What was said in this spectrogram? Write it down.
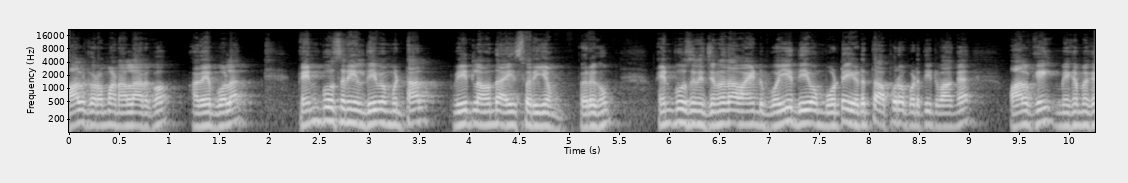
வாழ்க்கை ரொம்ப நல்லாயிருக்கும் அதே போல் பெண் பூசணியில் தீபமிட்டால் வீட்டில் வந்து ஐஸ்வர்யம் பெருகும். பெண் பூசணி சின்னதாக வாங்கிட்டு போய் தீபம் போட்டு எடுத்து அப்புறப்படுத்திட்டு வாங்க. வாழ்க்கை மிக மிக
